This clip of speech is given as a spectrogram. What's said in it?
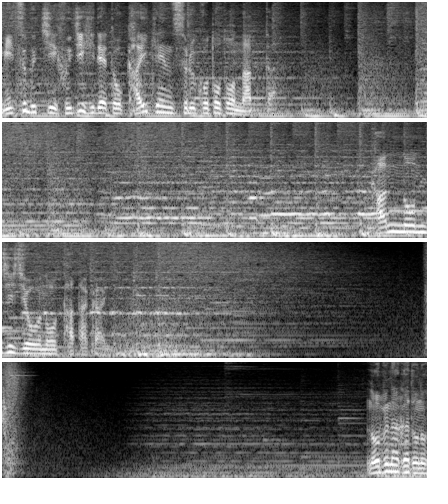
三淵藤秀と会見することとなった。観音寺城の戦い。信長殿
